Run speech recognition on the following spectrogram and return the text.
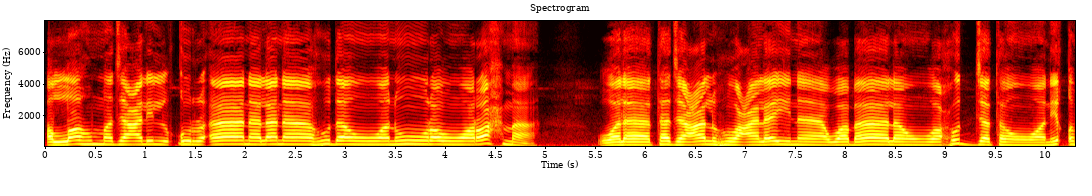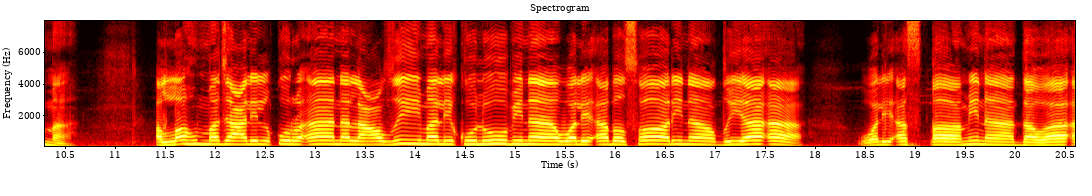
اللهم اجعل القرآن لنا هدى ونورا ورحمة ولا تجعله علينا وبالا وحجة ونقمة. اللهم اجعل القرآن العظيم لقلوبنا ولأبصارنا ضياء ولأسقامنا دواء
